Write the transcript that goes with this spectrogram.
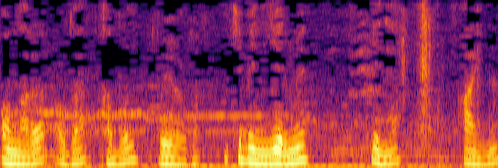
Onları o da kabul buyurdu. 2020 yine aynı.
